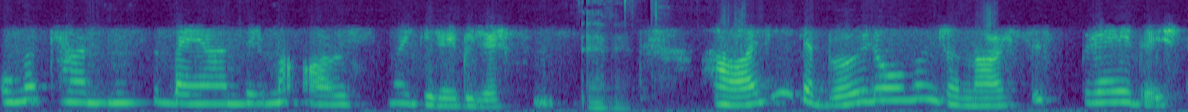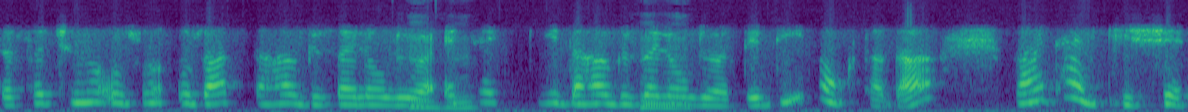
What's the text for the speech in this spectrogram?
ona kendinizi beğendirme arzusuna girebilirsiniz. Evet. Haliyle böyle olunca narsist birey de işte saçını uzun, uzat daha güzel oluyor, Hı hı. etek giy daha güzel Hı hı. oluyor dediği noktada zaten kişi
